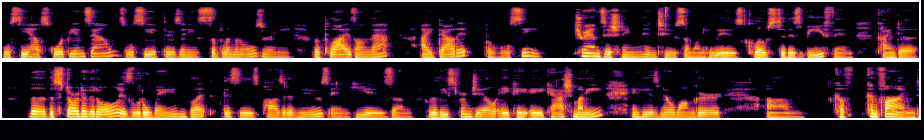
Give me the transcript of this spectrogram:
we'll see how Scorpion sounds. We'll see if there's any subliminals or any replies on that. I doubt it, but we'll see. Transitioning into someone who is close to this beef and kinda the the start of it all is Little Wayne, but this is positive news, and he is um, released from jail, aka Cash Money, and he is no longer um, confined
